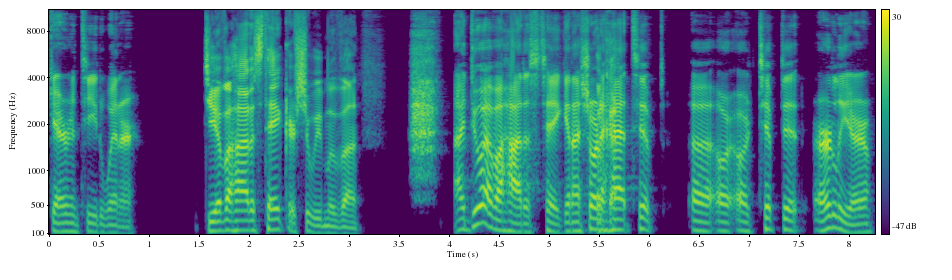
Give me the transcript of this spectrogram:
guaranteed winner. Do you have a hottest take or should we move on? I do have a hottest take, and I sort of Okay. hat tipped uh, or, or tipped it earlier.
